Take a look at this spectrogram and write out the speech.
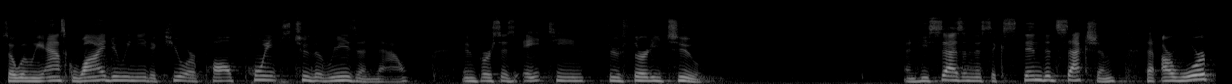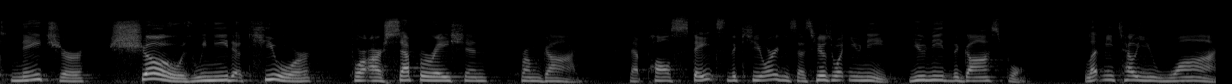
So when we ask why do we need a cure, Paul points to the reason now in verses 18 through 32. And he says in this extended section that our warped nature shows we need a cure for our separation from God. That Paul states the cure. He says, Here's what you need you need the gospel. Let me tell you why.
